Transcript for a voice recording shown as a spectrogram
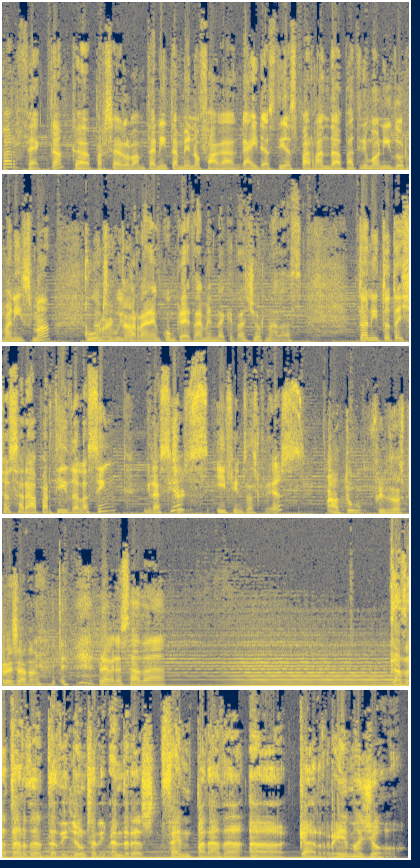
Perfecte, que per cert el vam tenir també no fa gaires dies parlant de patrimoni i d'urbanisme. Doncs avui parlarem concretament d'aquestes jornades. Toni, tot això serà a partir de les 5. Gràcies Sí. i fins després. A tu, fins després, Anna. Una abraçada. Cada tarda de dilluns a divendres fem parada a Carrer Major.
